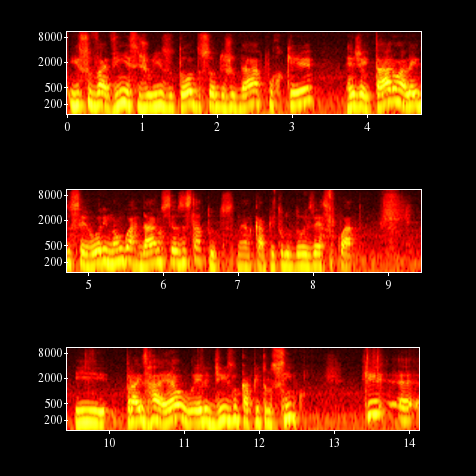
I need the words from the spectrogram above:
isso vai vir, esse juízo todo sobre Judá, porque rejeitaram a lei do Senhor e não guardaram seus estatutos, né? no capítulo 2, verso 4. E para Israel, ele diz no capítulo 5 que é,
